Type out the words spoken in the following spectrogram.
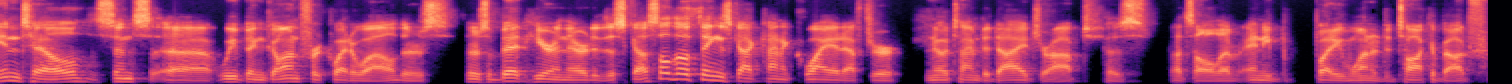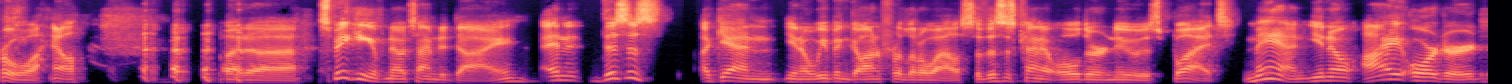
intel, since uh, we've been gone for quite a while, there's there's a bit here and there to discuss. Although things got kind of quiet after No Time to Die dropped, because that's all anybody wanted to talk about for a while. but uh, speaking of No Time to Die, and this is again, you know, we've been gone for a little while, so this is kind of older news. But man, you know, I ordered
